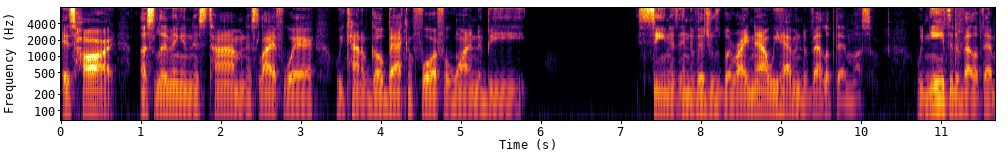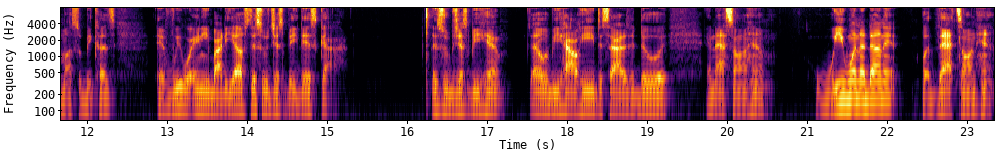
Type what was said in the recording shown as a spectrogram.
it's hard us living in this time in this life where we kind of go back and forth of wanting to be seen as individuals, but right now we haven't developed that muscle. We need to develop that muscle because if we were anybody else, this would just be this guy. This would just be him. That would be how he decided to do it, and that's on him. We wouldn't have done it, but that's on him.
